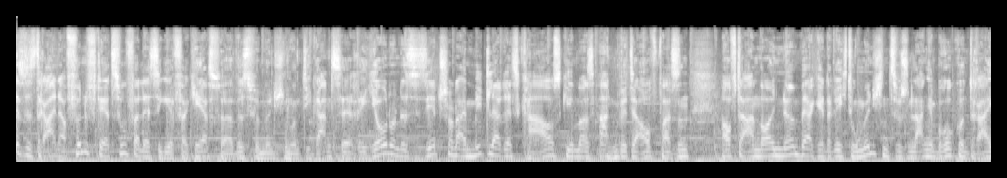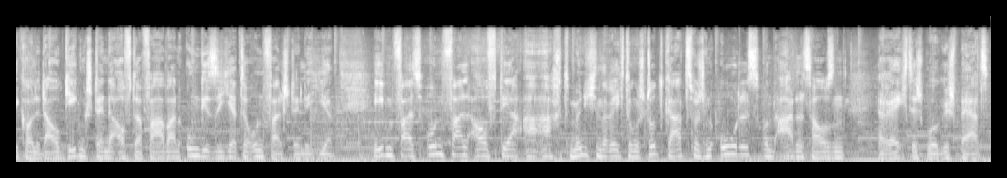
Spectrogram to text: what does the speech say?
Es ist 3 nach 5, der zuverlässige Verkehrsservice für München und die ganze Region. Und es ist jetzt schon ein mittleres Chaos. Gehen wir es an, bitte aufpassen. Auf der A9 Nürnberg in Richtung München zwischen Langenbruck und Dreikolledau Gegenstände auf der Fahrbahn. Ungesicherte Unfallstelle hier. Ebenfalls Unfall auf der A8 München Richtung Stuttgart zwischen Odels und Adelshausen. Rechte Spur gesperrt.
